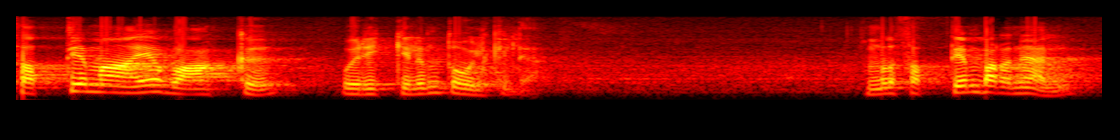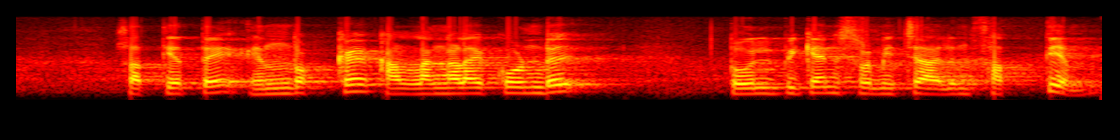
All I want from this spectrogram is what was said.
സത്യമായ വാക്ക് ഒരിക്കലും തോൽക്കില്ല. നമ്മൾ സത്യം പറഞ്ഞാൽ സത്യത്തെ എന്തൊക്കെ കള്ളങ്ങളെ കൊണ്ട് തോൽപ്പിക്കാൻ ശ്രമിച്ചാലും സത്യം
